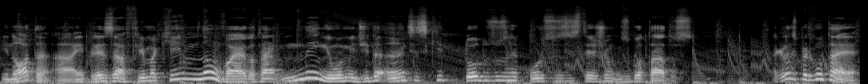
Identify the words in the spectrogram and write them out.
em nota, a empresa afirma que não vai adotar nenhuma medida antes que todos os recursos estejam esgotados. A grande pergunta é:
